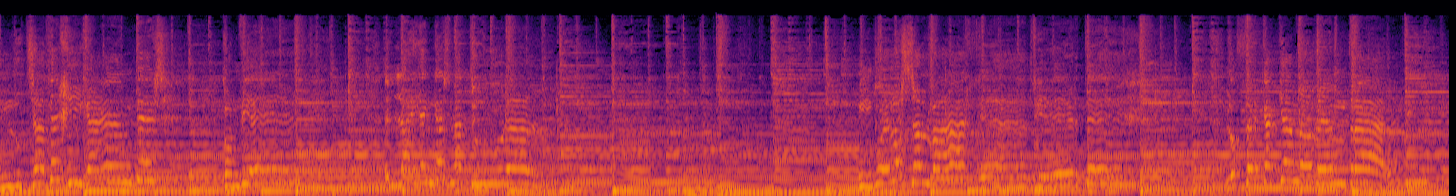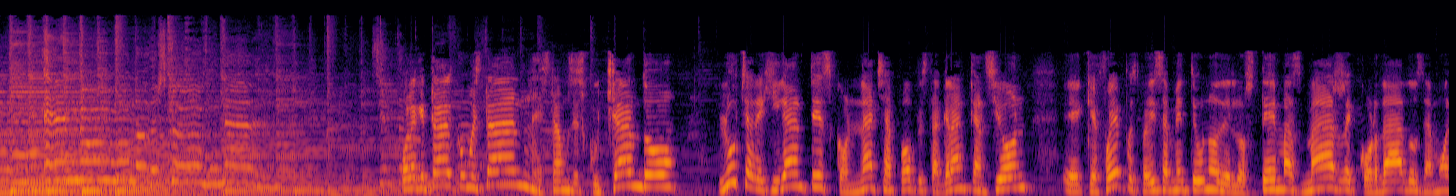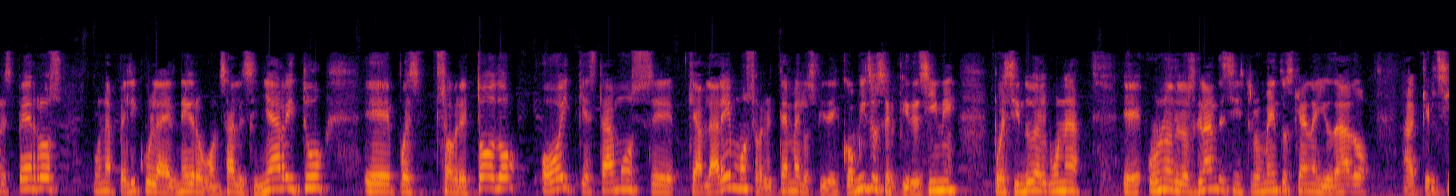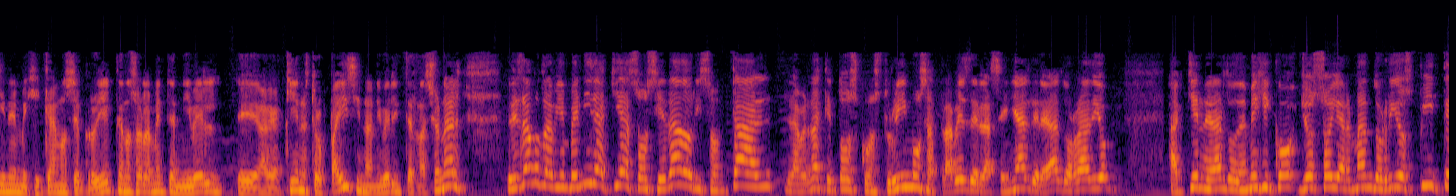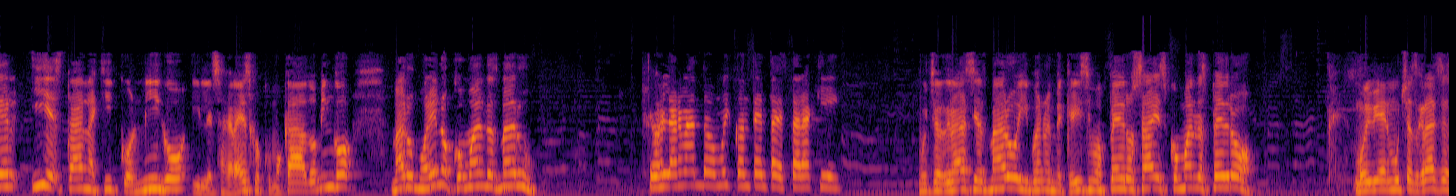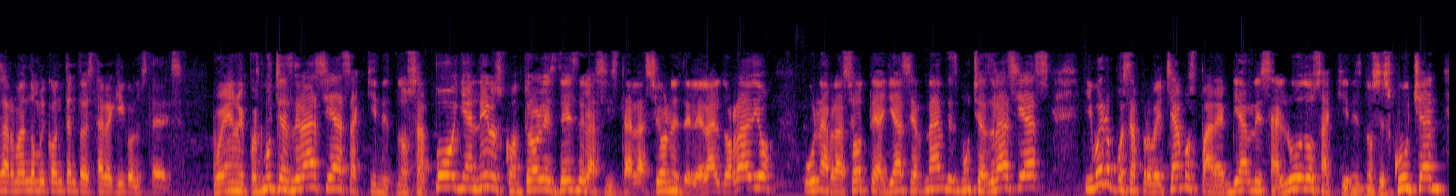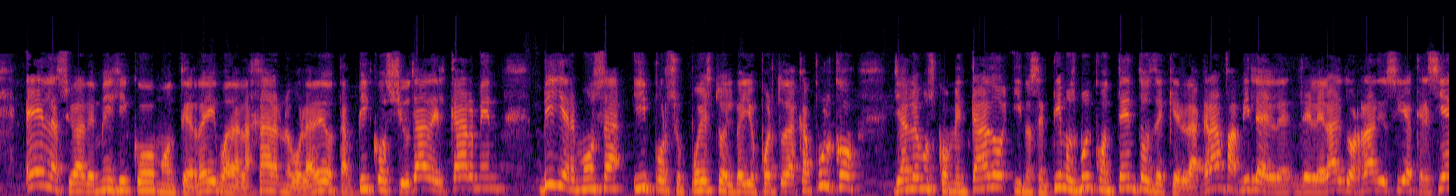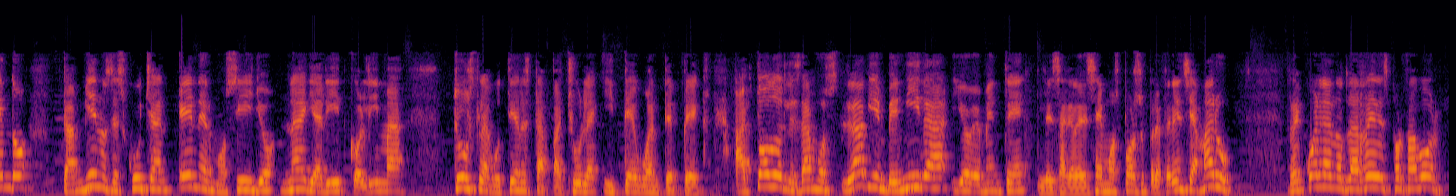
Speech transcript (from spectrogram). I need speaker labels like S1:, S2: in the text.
S1: Lucha de gigantes convierte el aire en gas natural. Un duelo salvaje advierte lo cerca que ando de entrar en un mundo descomunal.
S2: Hola, ¿qué tal? ¿Cómo están? Estamos escuchando Lucha de Gigantes con Nacha Pop, esta gran canción eh, que fue pues precisamente uno de los temas más recordados de Amores Perros, una película del negro González Iñárritu, eh, pues sobre todo hoy que estamos, eh, que hablaremos sobre el tema de los fideicomisos, el fidecine, pues sin duda alguna, eh, uno de los grandes instrumentos que han ayudado a que el cine mexicano se proyecte, no solamente a nivel eh, aquí en nuestro país, sino a nivel internacional. Les damos la bienvenida aquí a Sociedad Horizontal, la verdad que todos construimos a través de la señal del Heraldo Radio, aquí en Heraldo de México. Yo soy Armando Ríos Peter y están aquí conmigo y les agradezco como cada domingo. Maru Moreno, ¿cómo andas, Maru?
S3: Hola Armando, muy contenta de estar aquí.
S2: Muchas gracias, Maru. Y bueno, y mi queridísimo Pedro Sáez, ¿cómo andas, Pedro?
S4: Muy bien, muchas gracias Armando, muy contento de estar aquí con ustedes.
S2: Bueno, y pues muchas gracias a quienes nos apoyan en los controles desde las instalaciones del Heraldo Radio. Un abrazote a Yas Hernández, muchas gracias. Y bueno, pues aprovechamos para enviarles saludos a quienes nos escuchan en la Ciudad de México, Monterrey, Guadalajara, Nuevo Laredo, Tampico, Ciudad del Carmen, Villahermosa y por supuesto el bello puerto de Acapulco. Ya lo hemos comentado y nos sentimos muy contentos de que la gran familia del, del Heraldo Radio siga creciendo. También nos escuchan en Hermosillo, Nayarit, Colima, Tuzla Gutiérrez, Tapachula y Tehuantepec. A todos les damos la bienvenida y obviamente les agradecemos por su preferencia. Maru, recuérdanos las redes, por favor.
